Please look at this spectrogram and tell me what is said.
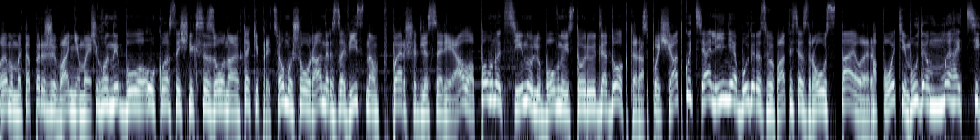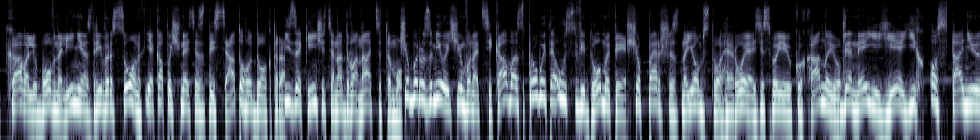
проблемами та переживаннями, чого не було у класичних сезонах. Так і при цьому шоуранер завіс нам вперше для серіалу повноцінну любовну історію для доктора. Спочатку ця лінія буде розвиватися з Роуз Тайлер, а потім буде мега цікава любовна лінія з Рівер Сонг, яка почнеться з 10-го доктора і закінчиться на 12-му. Щоб ви розуміли, чим вона цікава, спробуйте усвідомити, що перше знайомство героя зі своєю коханою для неї є їх останньою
